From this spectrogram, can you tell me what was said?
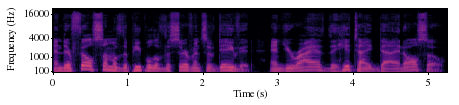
And there fell some of the people of the servants of David, and Uriah the Hittite died also.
